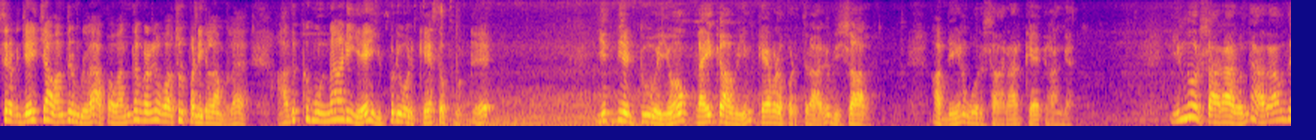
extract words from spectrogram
சரி அப்போ ஜெயிச்சா வந்துடும்ல அப்போ வந்த பிறகு வசூல் பண்ணிக்கலாம்ல. அதுக்கு முன்னாடியே இப்படி ஒரு கேஸை போட்டு இந்தியன் டூவையும் லைக்காவையும் கேவலப்படுத்துகிறாரு விஷால் அப்படின்னு ஒரு சாரார் கேட்குறாங்க இன்னொரு சாரார் வந்து அதாவது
